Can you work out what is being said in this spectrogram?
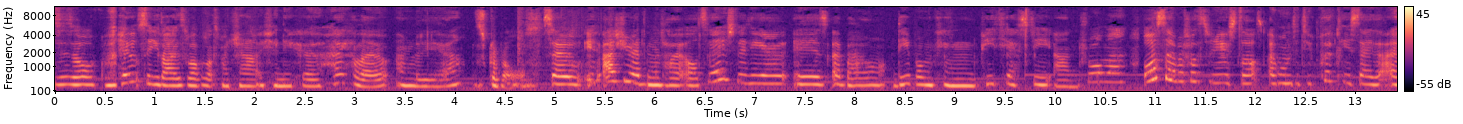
This is awkward. Hey, what's up you guys? Welcome back to my channel if you're new here. Hi, hello, I'm Lydia. Scribbles. So, if, as you read in the title, today's video is about debunking PTSD and trauma. Also, before this video starts, I wanted to quickly say that I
